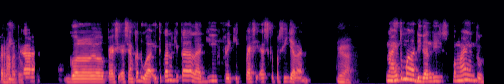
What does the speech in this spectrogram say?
ketika gol PSIS yang kedua itu kan kita lagi free kick PSIS ke Persija kan. Iya. Yeah. Nah itu malah diganti pemain tuh.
